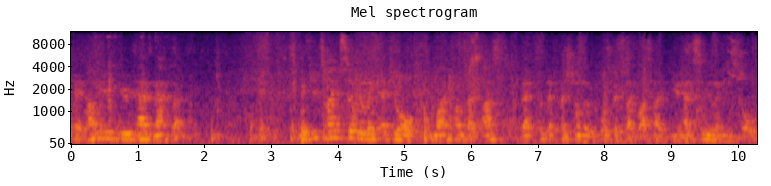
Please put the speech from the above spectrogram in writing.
Okay, how many of you have MATLAB? Okay, if you type Simulink at your command prompt, I asked that, put that question on the course website last night, do you have Simulink installed?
